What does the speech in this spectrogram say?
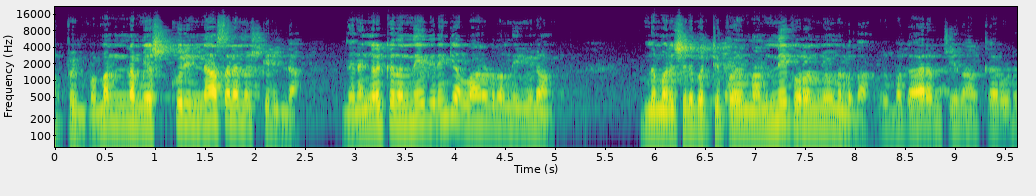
എപ്പോഴും. യഷ്കുരില്ല യഷ്കുരില്ലാസലം യഷ്കുരില്ല. ജനങ്ങൾക്ക് നന്ദി ചെയ്തില്ലെങ്കിൽ അള്ളാഹിനോട് നന്ദി ചെയ്യൂല. ഇന്ന് മനുഷ്യന് പറ്റിപ്പോയത് നന്ദി കുറഞ്ഞു എന്നുള്ളതാണ്. ഒരു ഉപകാരം ചെയ്ത ആൾക്കാരോട്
